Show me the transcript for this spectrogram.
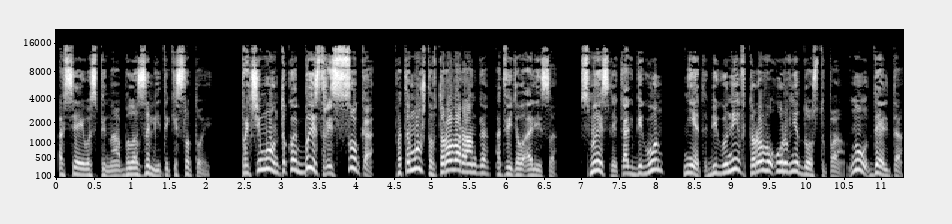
а вся его спина была залита кислотой. «Почему он такой быстрый, сука?» «Потому что второго ранга», — ответила Алиса. «В смысле, как бегун?» «Нет, бегуны второго уровня доступа, ну, дельта.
